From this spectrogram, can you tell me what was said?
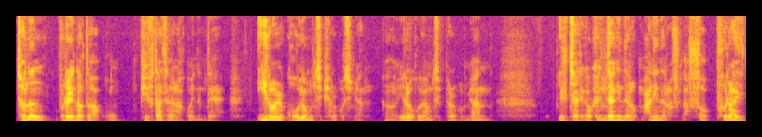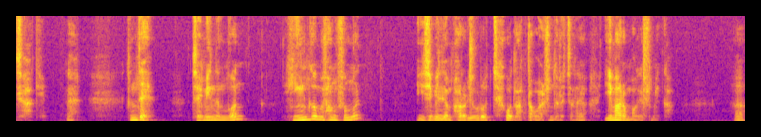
저는 브레이너드하고 비슷한 생각을 갖고 있는데 1월 고용 지표를 보시면 어, 1월 고용 지표를 보면 일자리가 굉장히 늘어, 많이 늘었습니다. surprise하게. 네. 근데 재밌는 건 임금 상승은 21년 8월 이후로 최고 낮다고 말씀드렸잖아요. 이 말은 뭐겠습니까? 어?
